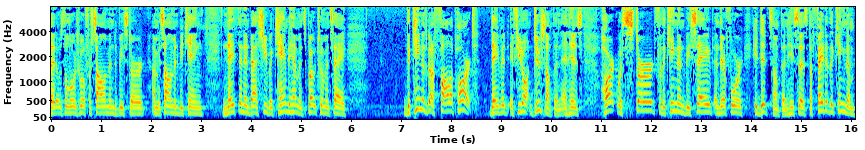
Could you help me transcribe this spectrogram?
that it was the Lord's will for Solomon to be stirred, I mean, Solomon to be king. Nathan and Bathsheba came to him and spoke to him and say, The kingdom's going to fall apart, David, if you don't do something. And his heart was stirred for the kingdom to be saved, and therefore he did something. He says, The fate of the kingdom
